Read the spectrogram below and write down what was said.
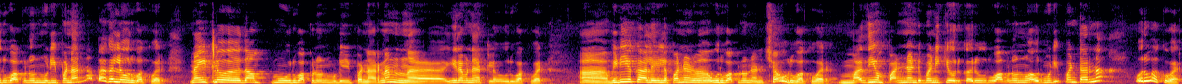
உருவாக்கணும்னு முடிவு பண்ணாருன்னா பகலில் உருவாக்குவார். நைட்டில் தான் உருவாக்கணும்னு முடிவு பண்ணாருன்னா இரவு நேரத்தில் உருவாக்குவார். விடிய காலையில் பண்ண உருவாக்கணும்னு நினச்சா உருவாக்குவார். மதியம் பன்னெண்டு மணிக்கு ஒரு கரு உருவாக்கணும்னு அவர் முடிவு பண்ணிட்டாருன்னா உருவாக்குவார்.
